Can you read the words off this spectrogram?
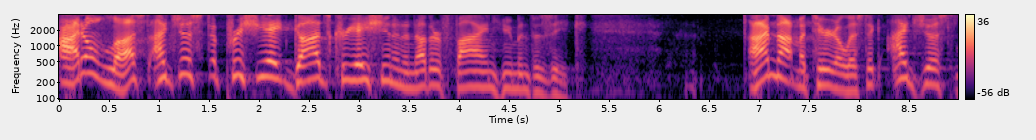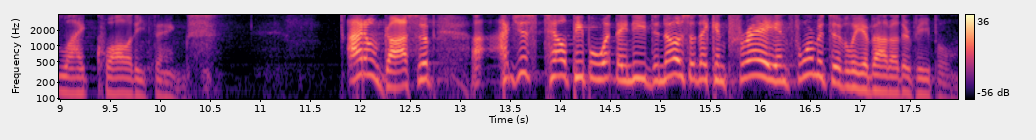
I don't lust, I just appreciate God's creation and another fine human physique. I'm not materialistic, I just like quality things. I don't gossip. I just tell people what they need to know so they can pray informatively about other people.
